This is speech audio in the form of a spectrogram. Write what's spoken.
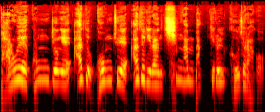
바로의 궁정의 아들, 공주의 아들이란 칭함 받기를 거절하고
